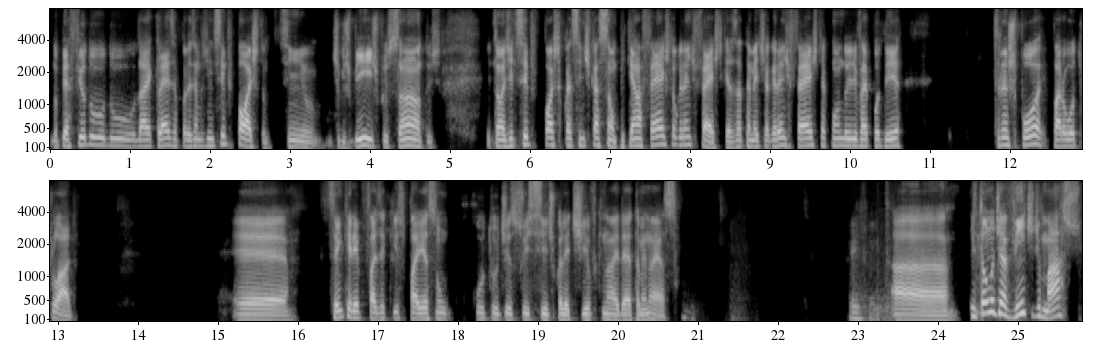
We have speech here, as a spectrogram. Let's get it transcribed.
no perfil do, do, da Eclésia, por exemplo, a gente sempre posta, sim, antigos bispos, santos. Então, a gente sempre posta com essa indicação, pequena festa ou grande festa, que é exatamente a grande festa é quando ele vai poder transpor para o outro lado. É, sem querer fazer que isso pareça um culto de suicídio coletivo, que não, a ideia também não é essa. Perfeito. Ah, então, no dia 20 de março,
